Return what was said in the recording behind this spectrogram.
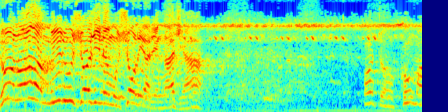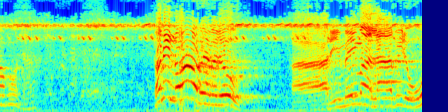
တို့တော့ကမီးလူလျှော့ကြီးနဲ့မို့လျှော့လိုက်ရတယ်ငါးချက်ဟောတော့ကုံမှာပေါ့ဒါဒါနဲ့တော့ပဲမလို့ အာဒီမိမလာပြီးတော့ဝ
